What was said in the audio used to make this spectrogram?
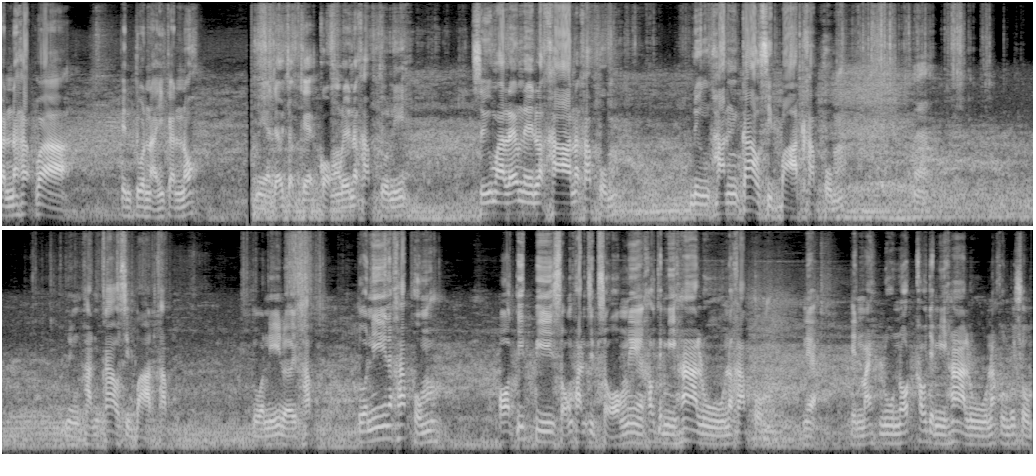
กันนะครับว่าเป็นตัวไหนกันเนาะ เนี่ยเดี๋ยวจะแกะกล่องเลยนะครับ ตัวนี้ซื้อมาแล้วในราคานะครับ ผมหนึ่งพันเก้าสิบบาทครับ ผมนะหนึ่งพันเก้าสิบบาทครับ ตัวนี้เลยครับ ตัวนี้นะครับผมออติสปี 2012เนี่ยเขาจะมี 5 รูนะครับ ผม เนี่ย เห็นไหมรูน็อตเขาจะมี 5 รูนะคุณผู้ชม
